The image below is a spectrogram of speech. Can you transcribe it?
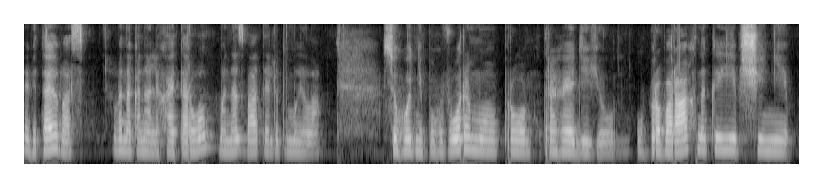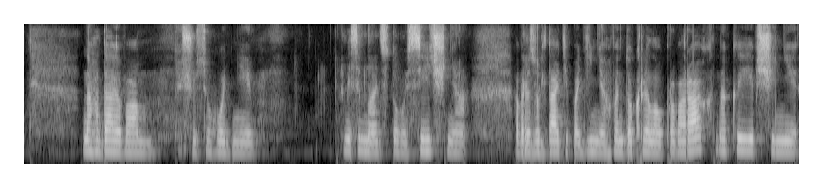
Вітаю вас! Ви на каналі Хай Таро. Мене звати Людмила. Сьогодні поговоримо про трагедію у Броварах на Київщині. Нагадаю вам, що сьогодні, 18 січня, в результаті падіння гвинтокрила у Броварах на Київщині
